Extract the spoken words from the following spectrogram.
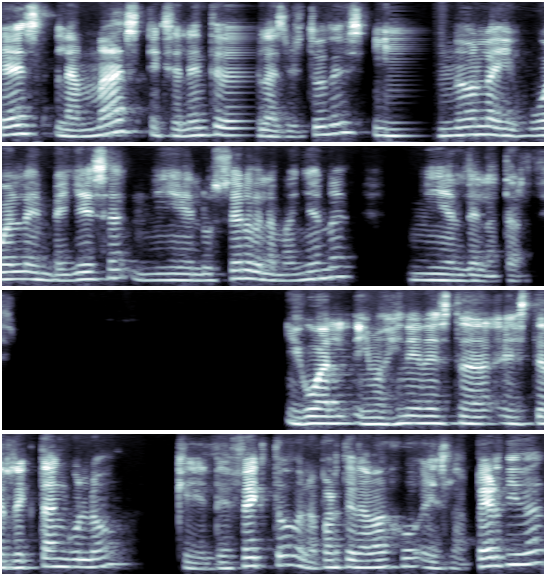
Es la más excelente de las virtudes y no la iguala en belleza ni el lucero de la mañana ni el de la tarde. Igual, imaginen esta, este rectángulo que el defecto la parte de abajo es la pérdida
